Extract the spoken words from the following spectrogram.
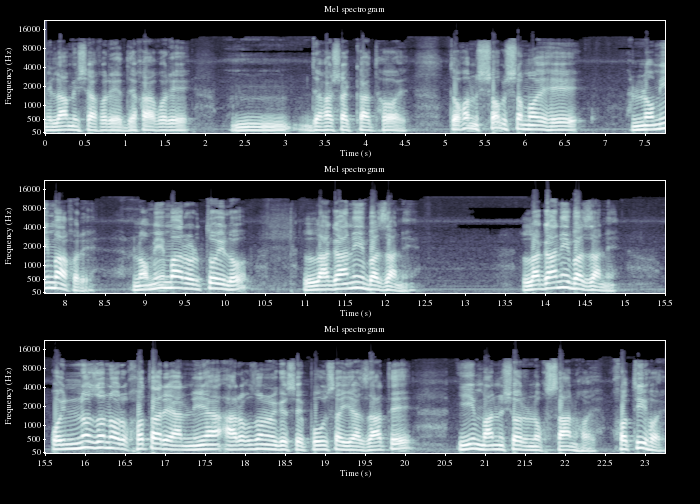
মিলামিশা করে, দেখা করে দেখা সাক্ষাৎ হয়, তখন সব সময় হে নমিমা করে। নমিমার অর্থ হইল লাগানি বাজানে লাগানি বাজানে অন্যজনের খতারে আর নিয়া আরেকজনের গেছে পৌঁছাইয়া যাতে ই মানুষের নোকসান হয়, ক্ষতি হয়।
